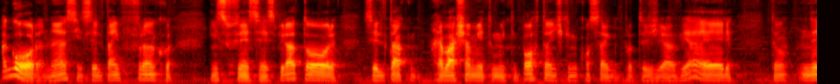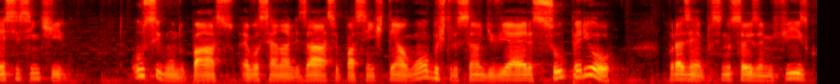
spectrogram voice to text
agora, né? Assim, se ele está em franca insuficiência respiratória, se ele está com rebaixamento muito importante que não consegue proteger a via aérea. Então, nesse sentido. O segundo passo é você analisar se o paciente tem alguma obstrução de via aérea superior. Por exemplo, se no seu exame físico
